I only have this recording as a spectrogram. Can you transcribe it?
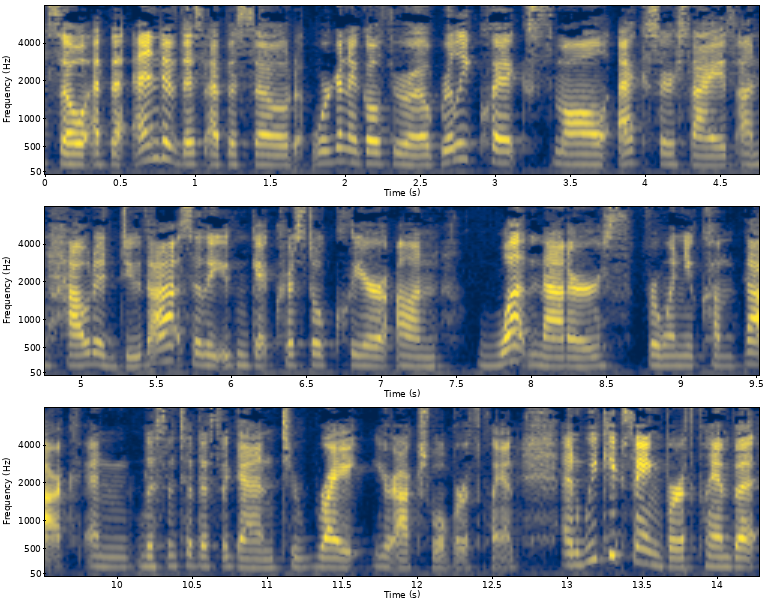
So at the end of this episode, we're going to go through a really quick, small exercise on how to do that so that you can get crystal clear on what matters for when you come back and listen to this again to write your actual birth plan. And we keep saying birth plan, but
